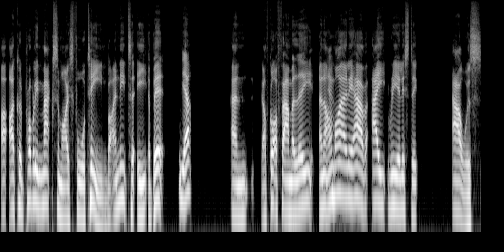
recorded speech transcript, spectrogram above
I, I could probably maximize 14, but I need to eat a bit. Yeah. And I've got a family, and I might only have eight realistic hours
